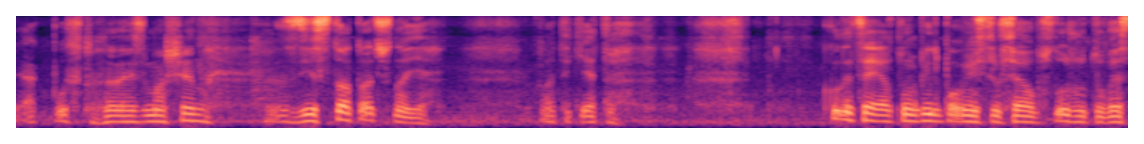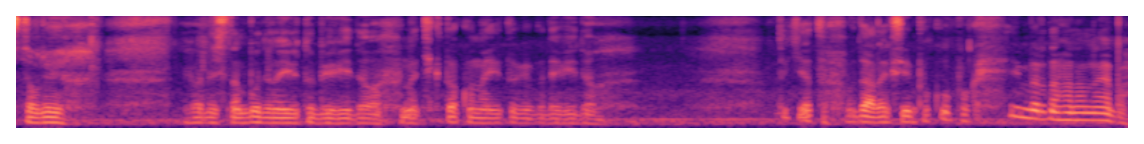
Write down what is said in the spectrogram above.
Як пусто, десь машин зі 100 точно є. Ось таке то. Коли цей автомобіль повністю все обслужу, то виставлю його десь там буде на ютубі відео. На тіктоку на ютубі буде відео. Таке то вдалих всім покупок і мирного нам неба.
